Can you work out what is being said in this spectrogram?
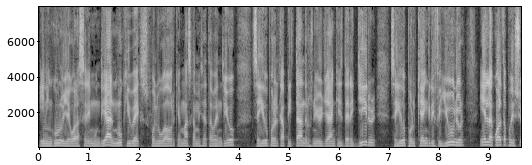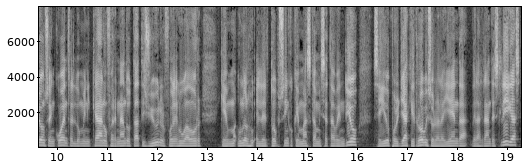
y ninguno llegó a la Serie Mundial. Mookie Betts fue el jugador que más camisetas vendió, seguido por el capitán de los New York Yankees Derek Jeter, seguido por Ken Griffey Jr. y en la cuarta posición se encuentra el dominicano Fernando Tatis Jr. fue el jugador que uno del top 5 que más camisetas vendió, seguido por Jackie Robinson, la leyenda de las grandes ligas,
